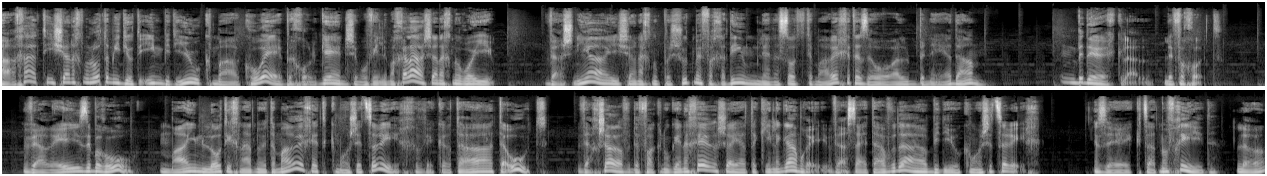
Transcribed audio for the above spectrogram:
האחת היא שאנחנו לא תמיד יודעים בדיוק מה קורה בכל גן שמוביל למחלה שאנחנו רואים. והשנייה היא שאנחנו פשוט מפחדים לנסות את המערכת הזו על בני אדם. בדרך כלל, לפחות. והרי זה ברור, מה אם לא תכנתנו את המערכת כמו שצריך, וקרתה טעות, ועכשיו דפקנו גן אחר שהיה תקין לגמרי, ועשה את העבודה בדיוק כמו שצריך. זה קצת מפחיד, לא?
